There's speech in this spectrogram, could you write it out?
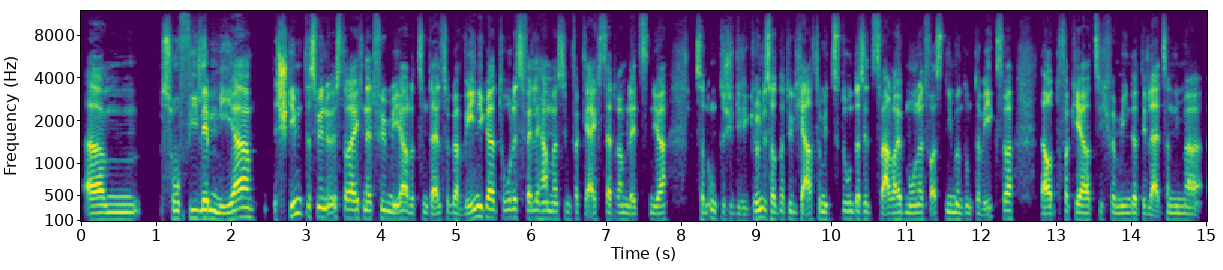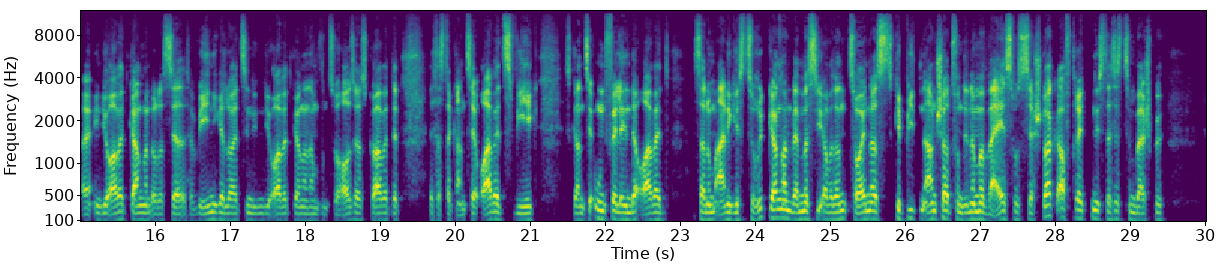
ähm, so viele mehr? Es stimmt, dass wir in Österreich nicht viel mehr oder zum Teil sogar weniger Todesfälle haben als im Vergleichszeitraum letzten Jahr. Das sind unterschiedliche Gründe. Es hat natürlich auch damit zu tun, dass jetzt zweieinhalb Monate fast niemand unterwegs war. Der Autoverkehr hat sich vermindert, die Leute sind nicht mehr äh, in die Arbeit gegangen oder sehr, sehr wenige Leute sind in die Arbeit gegangen und haben von zu Hause aus gearbeitet. Das heißt, der ganze Arbeitsweg, das ganze Unfälle in der Arbeit sind um einiges zurückgegangen. Wenn man sich aber dann Zahlen aus Gebieten anschaut, von denen man weiß, was sehr stark auftreten ist, das ist zum Beispiel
